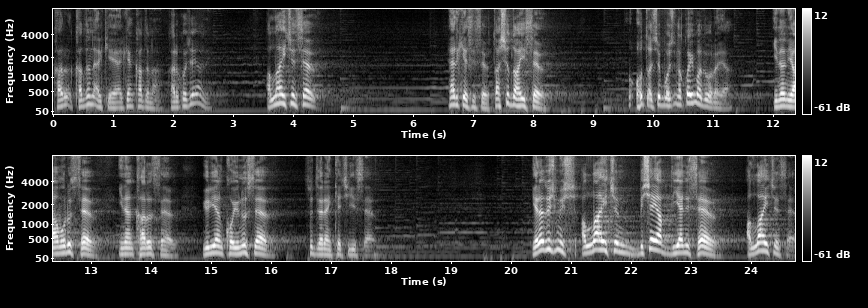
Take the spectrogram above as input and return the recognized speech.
karı, kadın erkeğe, erken kadına, karı koca yani. Allah için sev. Herkesi sev. Taşı dahi sev. O taşı boşuna koymadı oraya. İnen yağmuru sev. inen karı sev. Yürüyen koyunu sev. Süt veren keçiyi sev. Yere düşmüş Allah için bir şey yap diyeni sev. Allah için sev.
